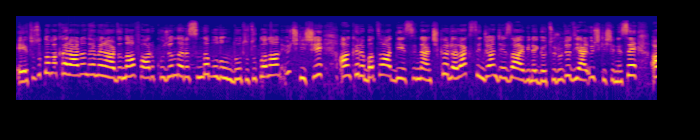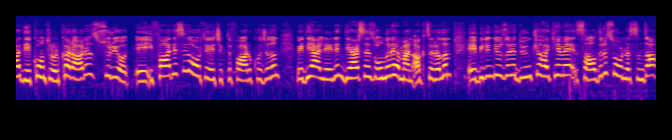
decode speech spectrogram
e, tutuklama kararının hemen ardından Faruk Hoca'nın arasında bulunduğu tutuklanan 3 kişi Ankara Batı Adliyesi'nden çıkarılarak Sincan Cezaevine götürüldü. Diğer 3 kişinin ise adli kontrol kararı sürüyor. E, ifadesi de ortaya çıktı Faruk Hoca'nın ve diğerlerinin. Dilerseniz onları hemen aktaralım. E, bilindiği üzere dünkü hakeme saldırı sonrasında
